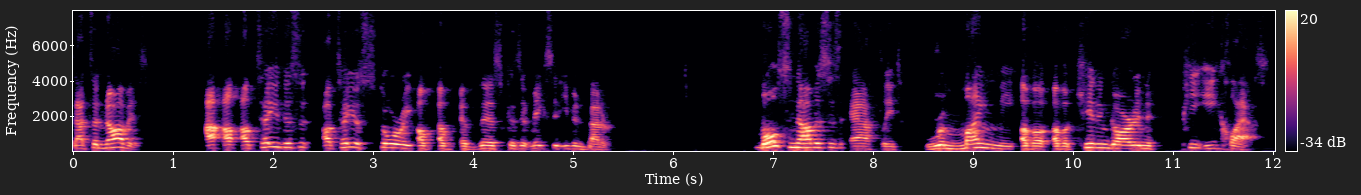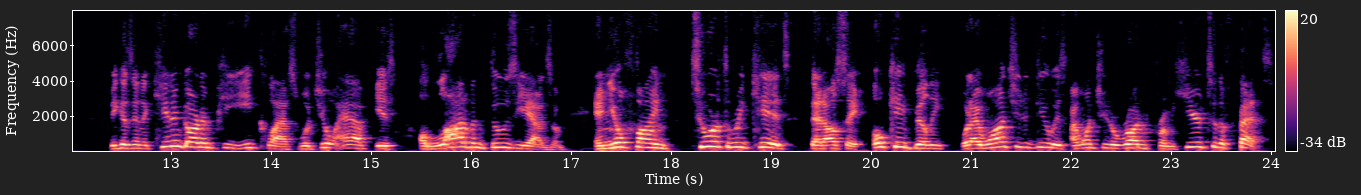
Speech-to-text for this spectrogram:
That's a novice. I, will tell you this. I'll tell you a story of, of, of this because it makes it even better. Most novices athletes remind me of a, of a kindergarten PE class because in a kindergarten PE class, what you'll have is a lot of enthusiasm and you'll find two or three kids that I'll say, okay, Billy, what I want you to do is I want you to run from here to the fence.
